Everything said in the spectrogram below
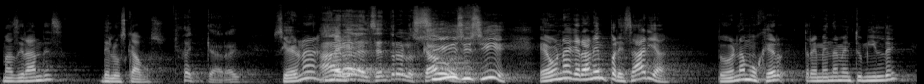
más grandes de Los Cabos. Ay, caray. Sí, era una Ah, era del centro de Los Cabos. Sí, sí, sí. Era una gran empresaria, pero una mujer tremendamente humilde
